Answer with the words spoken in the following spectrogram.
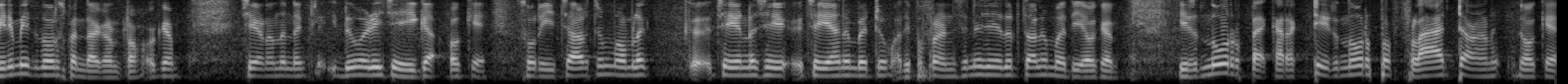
മിനിമം ഇരുന്നൂറ് സ്പെൻഡ് ആക്കണം കേട്ടോ ഓക്കെ ചെയ്യണമെന്നുണ്ടെങ്കിൽ ഇതുവഴി ചെയ്യുക. ഓക്കെ സോ റീചാർജും നമ്മൾ ചെയ്യേണ്ട ചെയ്യാനും പറ്റും. അതിപ്പോൾ ഫ്രണ്ട്സിന് ചെയ്തെടുത്താലും മതി. ഓക്കെ ഇരുന്നൂറ് റുപ്യ. കറക്റ്റ് ഇരുന്നൂറ് റുപ്യ ഫ്ലാറ്റ് ആണ്. ഓക്കെ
